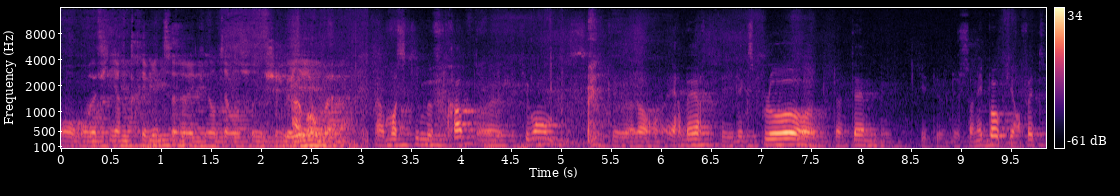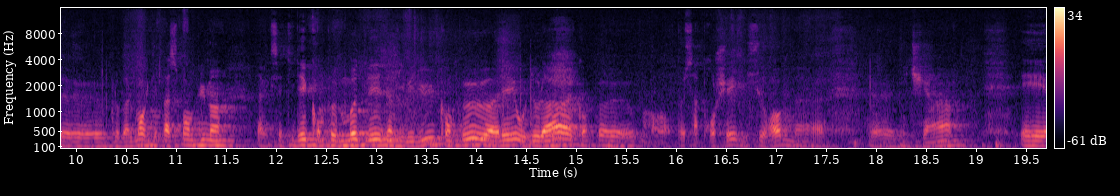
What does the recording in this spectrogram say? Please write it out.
ah, on, va finir très vite avec une intervention de Michel ah Goyer. alors moi, ce qui me frappe, euh, effectivement, c'est que alors, Herbert, il explore tout un thème qui est de, de son époque, qui est en fait euh, globalement le dépassement de l'humain, avec cette idée qu'on peut modeler les individus, qu'on peut aller au-delà, qu'on peut, on peut s'approcher du surhomme euh, nietzschéen. Et,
